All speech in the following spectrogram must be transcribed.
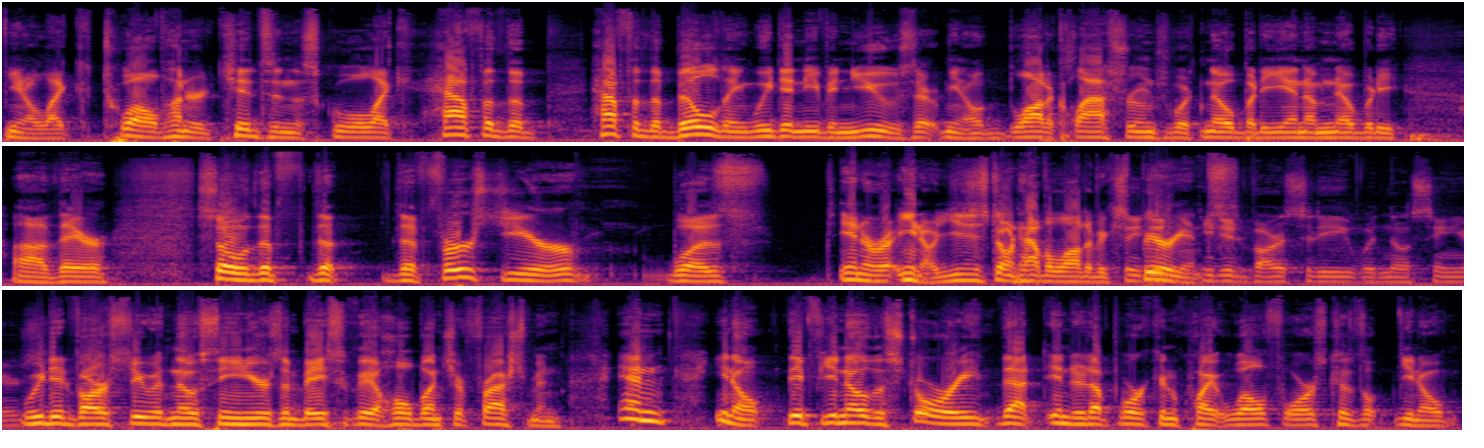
you know like 1200 kids in the school like half of the half of the building we didn't even use there you know a lot of classrooms with nobody in them nobody uh, there so the, the the first year was inter- you know you just don't have a lot of So you did- experience You did, varsity with no seniors. we did varsity with no seniors and basically a whole bunch of freshmen. And, you know, if you know the story, that ended up working quite well for us because, you know,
